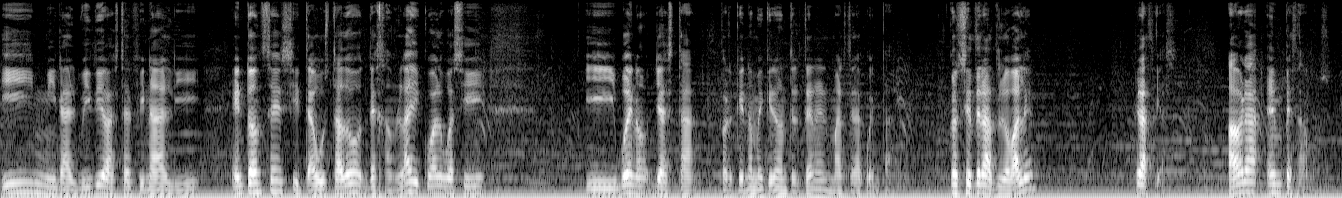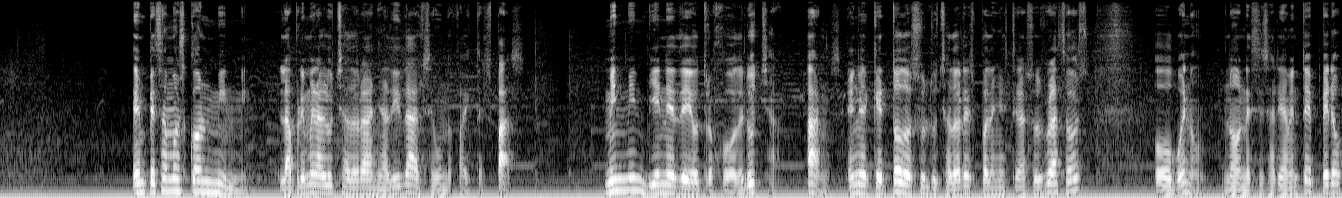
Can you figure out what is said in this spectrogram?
Y mira el vídeo hasta el final y entonces, si te ha gustado, deja un like o algo así. Y bueno, ya está, porque no me quiero entretener más de la cuenta. Consideradlo, ¿vale? Gracias. Ahora empezamos. Empezamos con Min Min, la primera luchadora añadida al segundo Fighters Pass. Min Min viene de otro juego de lucha, ARMS, en el que todos sus luchadores pueden estirar sus brazos, o bueno, no necesariamente, pero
